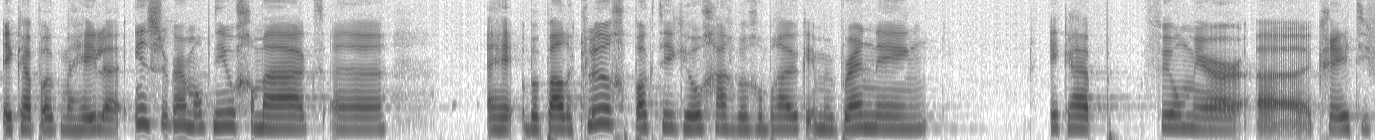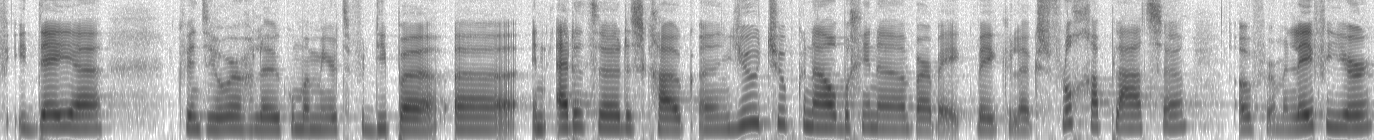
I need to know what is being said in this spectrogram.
ik heb ook mijn hele Instagram opnieuw gemaakt. Uh, bepaalde kleuren gepakt die ik heel graag wil gebruiken in mijn branding. Ik heb veel meer creatieve ideeën. Ik vind het heel erg leuk om me meer te verdiepen uh, in editen. Dus ik ga ook een YouTube-kanaal beginnen waarbij ik wekelijks vlog ga plaatsen over mijn leven hier.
